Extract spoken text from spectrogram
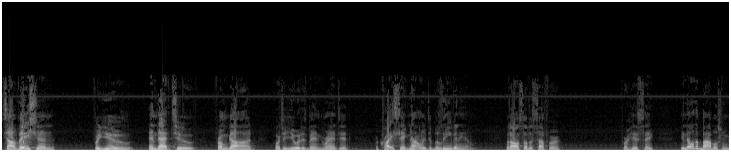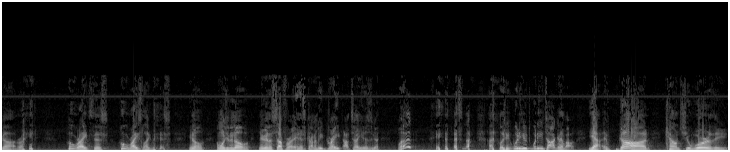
Salvation for you, and that too from God, for to you it has been granted for Christ's sake, not only to believe in Him, but also to suffer for His sake. You know the Bible's from God, right? Who writes this? Who writes like this? You know, I want you to know you're going to suffer and it's going to be great. I'll tell you, this is going. What? That's not. What are, you, what are you? What are you talking about? Yeah, if God counts you worthy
